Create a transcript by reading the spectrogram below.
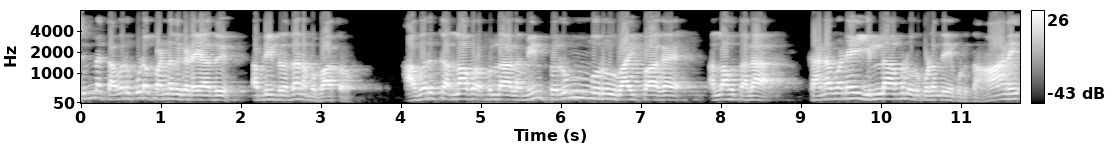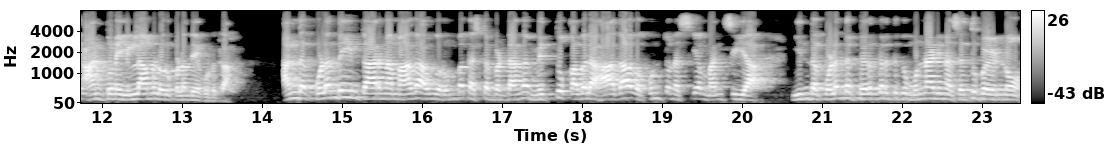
சின்ன தவறு கூட பண்ணது கிடையாது அப்படின்றத நம்ம பார்க்கிறோம். அவருக்கு அல்லாஹு ரபுல்லா அலமீன் பெரும் ஒரு வாய்ப்பாக அல்லாஹு தலா கணவனே இல்லாமல் ஒரு குழந்தையை கொடுத்தான். ஆணை ஆண் துணை இல்லாமல் ஒரு குழந்தையை கொடுத்தான். அந்த குழந்தையின் காரணமாக அவங்க ரொம்ப கஷ்டப்பட்டாங்க. மித்து கவல ஹாதா வ குந்து மன்சியா. இந்த குழந்தை பிறக்கிறதுக்கு முன்னாடி நான் செத்து போயிடணும்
